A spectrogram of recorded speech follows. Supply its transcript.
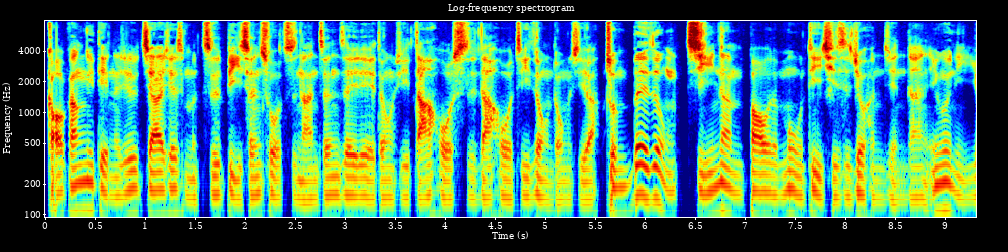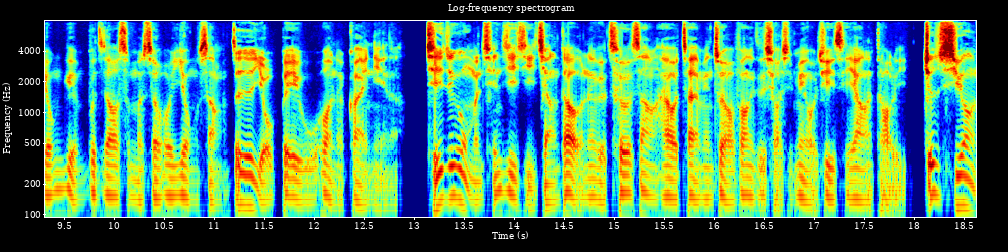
搞刚一点的，就是加一些什么纸笔、绳索、指南针这一类的东西，打火石、打火机这种东西啊。准备这种急难包的目的其实就很简单，因为你永远不知道什么时候会用上，这是有备无患的概念啊。其实就跟我们前几集讲到的那个车上还有家里面最好放一支小型灭火器是一样的道理，就是希望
